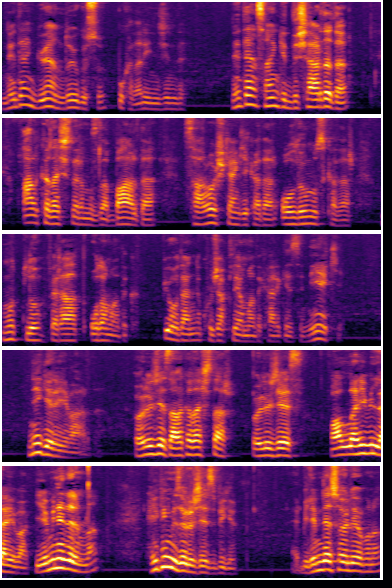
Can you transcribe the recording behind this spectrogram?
Neden güven duygusu bu kadar incindi? Neden sanki dışarıda da arkadaşlarımızla barda sarhoşkenki kadar olduğumuz kadar mutlu ve rahat olamadık? Bir o denli kucaklayamadık herkesi. Niye ki? Ne gereği vardı? Öleceğiz arkadaşlar. Öleceğiz. Vallahi billahi bak. Yemin ederim lan. Hepimiz öleceğiz bir gün. E, bilim de söylüyor bunu.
